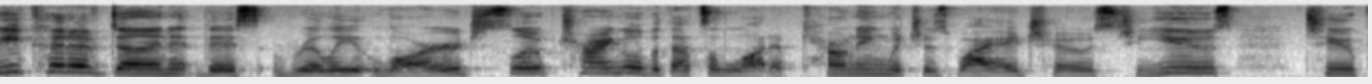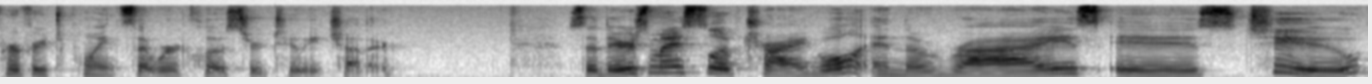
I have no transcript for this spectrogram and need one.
We could have done this really large slope triangle, but that's a lot of counting, which is why I chose to use two perfect points that were closer to each other. So there's my slope triangle, and the rise is 2,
